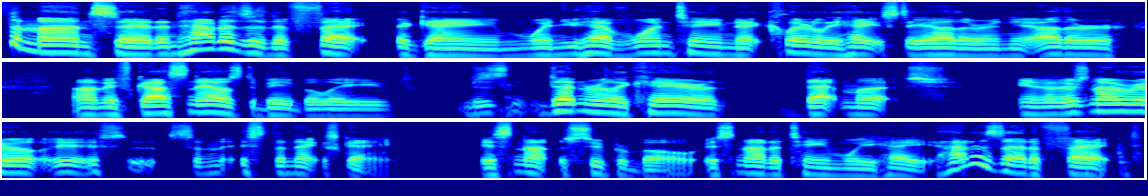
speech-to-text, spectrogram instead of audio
the mindset and how does it affect a game when you have one team that clearly hates the other and the other, um, if Gosnell's to be believed, just doesn't really care that much. You know, there's no real. It's it's, it's the next game. It's not the Super Bowl. It's not a team we hate. How does that affect?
